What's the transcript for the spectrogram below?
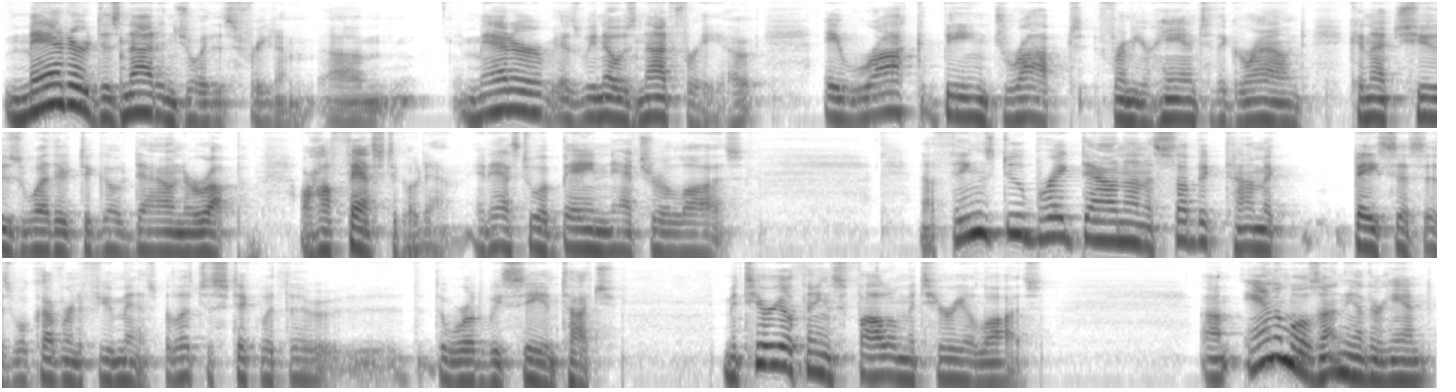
matter does not enjoy this freedom. Um, matter, as we know, is not free. A, rock being dropped from your hand to the ground cannot choose whether to go down or up or how fast to go down. It has to obey natural laws. Now, things do break down on a subatomic basis, as we'll cover in a few minutes, but let's just stick with the, the world we see and touch. Material things follow material laws. Um, animals, on the other hand,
